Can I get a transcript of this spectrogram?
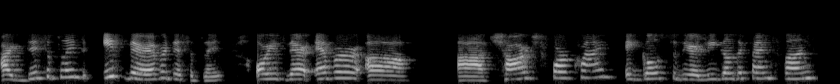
are disciplined, if they're ever disciplined, or if they're ever uh, uh, charged for crime, it goes to their legal defense fund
